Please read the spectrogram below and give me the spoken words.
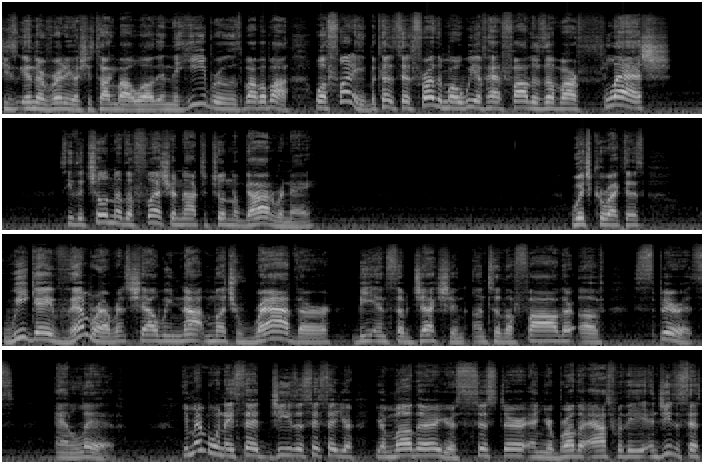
She's in her video, she's talking about, well, in the Hebrews, blah, blah, blah. Well, funny, because it says, furthermore, we have had fathers of our flesh. See, the children of the flesh are not the children of God, Renee. Which corrected us, we gave them reverence, shall we not much rather be in subjection unto the Father of spirits and live? You remember when they said Jesus, they said your your mother, your sister, and your brother asked for thee, and Jesus says,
